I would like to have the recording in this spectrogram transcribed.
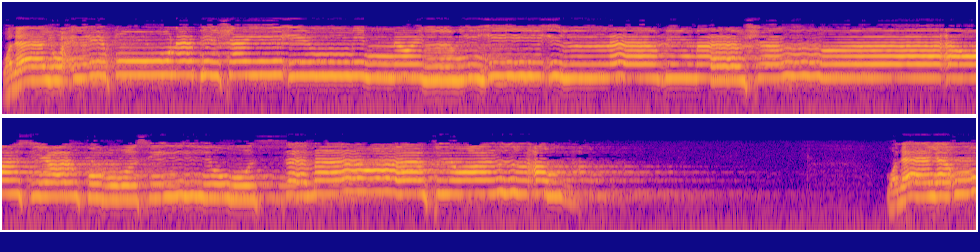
ولا يحيطون بشيء من علمه إلا بما شاء وسع كرسيه السماوات والأرض ولا يؤوده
